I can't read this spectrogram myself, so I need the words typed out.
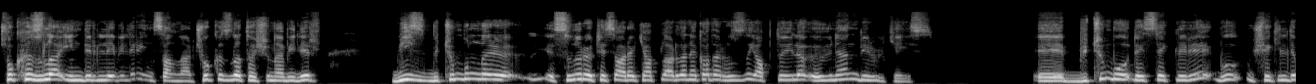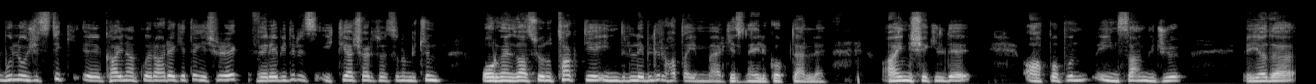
Çok hızlı indirilebilir insanlar, çok hızlı taşınabilir biz bütün bunları e, sınır ötesi harekatlarda ne kadar hızlı yaptığıyla övünen bir ülkeyiz. E, bütün bu destekleri bu şekilde bu lojistik e, kaynakları harekete geçirerek verebiliriz. İhtiyaç haritasının bütün organizasyonu tak diye indirilebilir Hatay'ın merkezine helikopterle. Aynı şekilde Ahbap'ın insan gücü ya da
